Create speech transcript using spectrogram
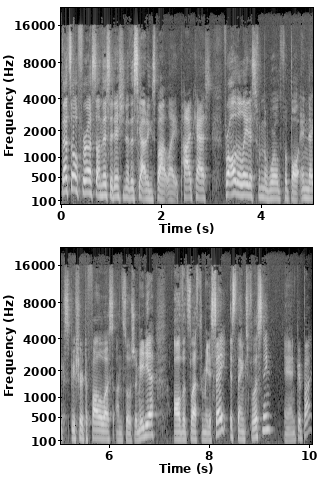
That's all for us on this edition of the Scouting Spotlight podcast. For all the latest from the World Football Index, be sure to follow us on social media. All that's left for me to say is thanks for listening and goodbye.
